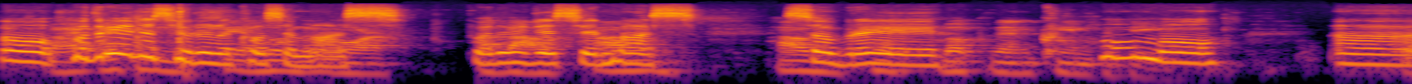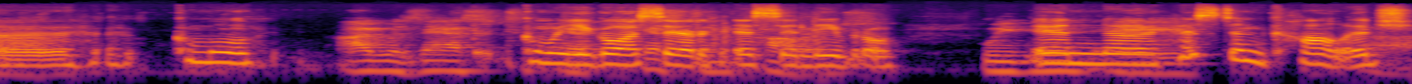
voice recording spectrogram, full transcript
Oh, podría decir una cosa más. Podría decir más sobre cómo, uh, cómo, cómo llegó a ser ese libro. En uh, Heston College,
